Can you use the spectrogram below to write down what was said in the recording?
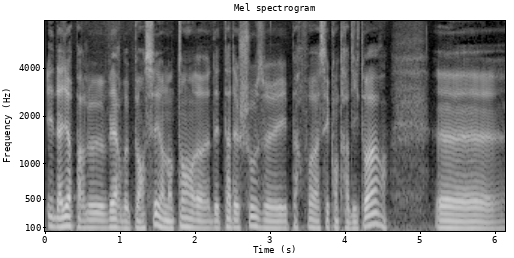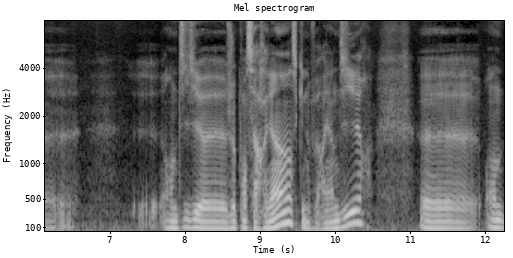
Et d'ailleurs, par le verbe penser, on entend euh, des tas de choses euh, et parfois assez contradictoires. On dit je pense à rien, ce qui ne veut rien dire. On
